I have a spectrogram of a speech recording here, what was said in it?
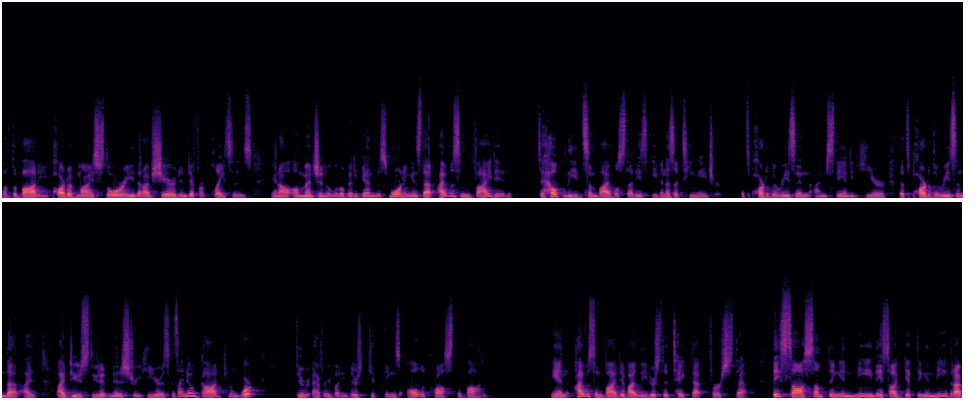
of the body. Part of my story that I've shared in different places, and I'll, I'll, mention a little bit again this morning, is that I was invited to help lead some Bible studies even as a teenager. That's part of the reason I'm standing here. That's part of the reason that I, I do student ministry here, is because I know God can work through everybody. There's giftings all across the body. And I was invited by leaders to take that first step they saw something in me, they saw gifting in me that I,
